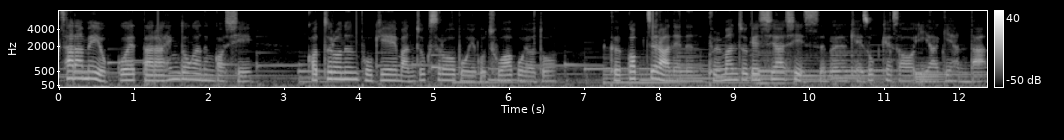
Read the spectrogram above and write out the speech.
사람의 욕구에 따라 행동하는 것이 겉으로는 보기에 만족스러워 보이고 좋아 보여도 그 껍질 안에는 불만족의 씨앗이 있음을 계속해서 이야기한다.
